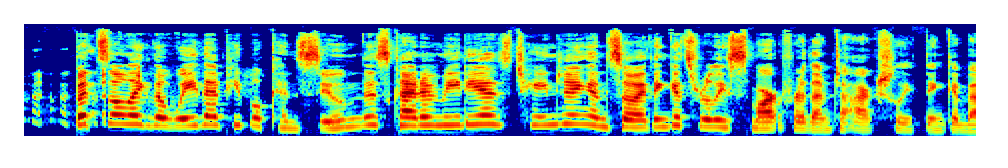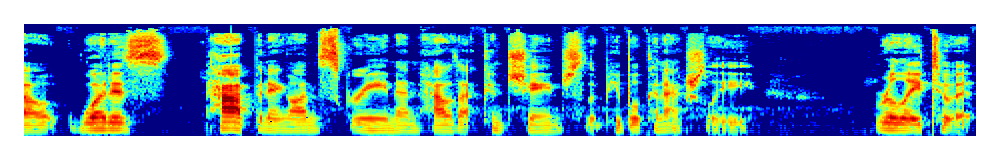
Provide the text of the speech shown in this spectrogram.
but so like the way that people consume this kind of media is changing and so I think it's really smart for them to actually think about what is happening on screen and how that can change so that people can actually relate to it.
